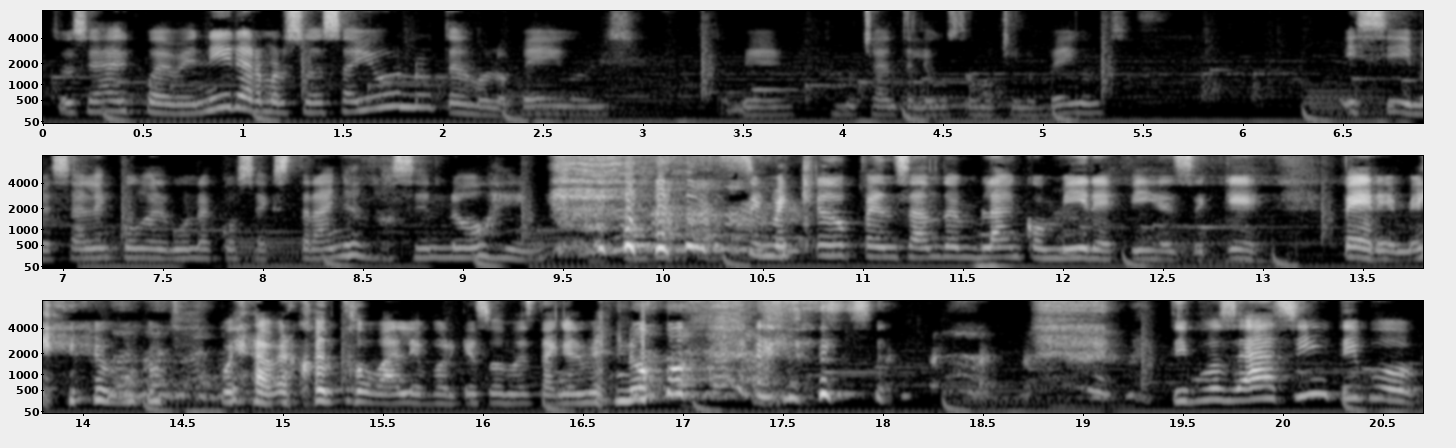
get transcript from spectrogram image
Entonces ahí puede venir, armar su desayuno. Tenemos los bagels también. mucha gente le gusta mucho los bagels. Y si me salen con alguna cosa extraña, no se enojen. si me quedo pensando en blanco, mire, fíjese que, espéreme, voy a ver cuánto vale porque eso no está en el menú. tipo, ah, sí, tipo,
